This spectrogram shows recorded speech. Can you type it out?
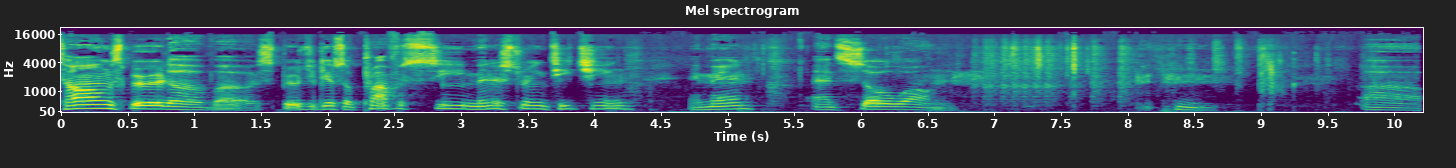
tongue, spirit of uh, spiritual gifts of prophecy, ministering, teaching, amen. And so, um, uh,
